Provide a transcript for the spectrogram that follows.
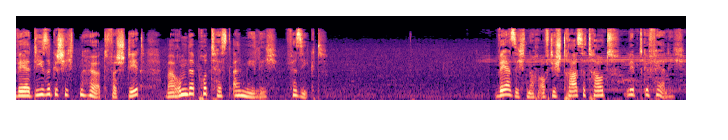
Wer diese Geschichten hört, versteht, warum der Protest allmählich versiegt. Wer sich noch auf die Straße traut, lebt gefährlich.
